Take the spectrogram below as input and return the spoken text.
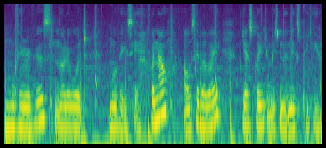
movie reviews nollywood movies yeah. For now i'll say bye bye just going to meet in the next video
